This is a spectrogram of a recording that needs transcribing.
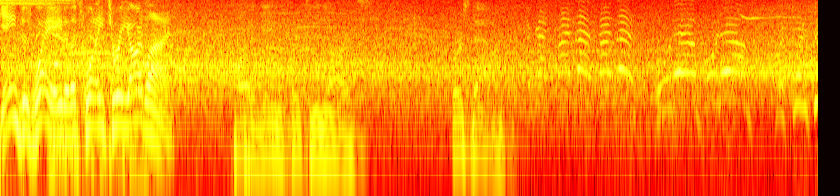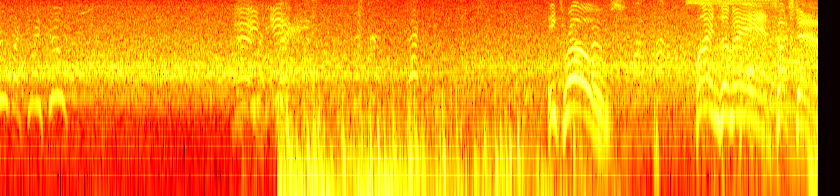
Gains his way to the 23-yard line. Call it a gain of 13 yards. First down. He throws. Finds a man. Touchdown.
